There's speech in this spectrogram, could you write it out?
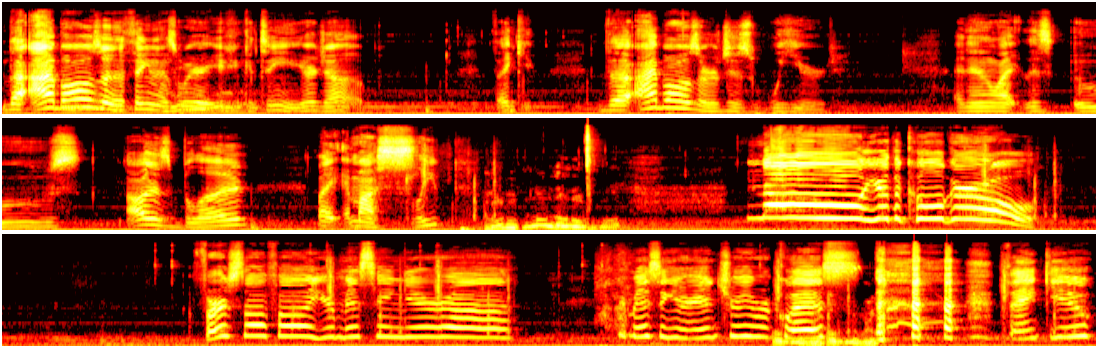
The eyeballs are the thing that's weird. You can continue your job. Thank you. The eyeballs are just weird. And then like this ooze, all this blood. Like, am I asleep? No, you're the cool girl. First off, uh, you're missing your uh, you're missing your entry request. Thank you.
